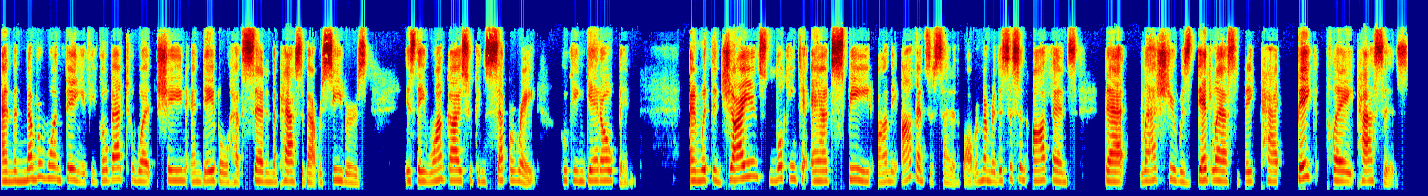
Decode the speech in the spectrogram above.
And the number one thing, if you go back to what Schoen and Daboll have said in the past about receivers, is they want guys who can separate, who can get open. And with the Giants looking to add speed on the offensive side of the ball, remember, this is an offense that last year was dead last big, pa- big play passes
